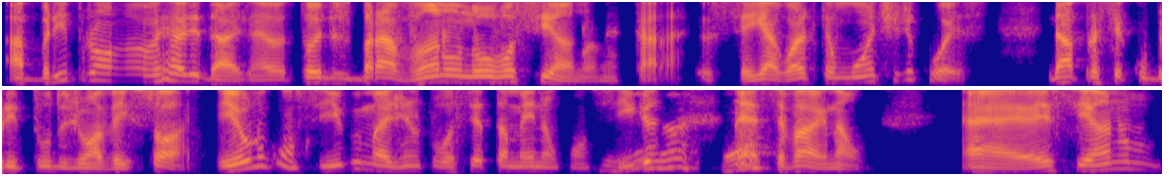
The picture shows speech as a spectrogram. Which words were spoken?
abrir para uma nova realidade, né? Eu estou desbravando um novo oceano, né, cara? Eu sei agora que tem um monte de coisa. Dá para você cobrir tudo de uma vez só? Eu não consigo, imagino que você também não consiga. Não, né? Você vai, não. É, esse ano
